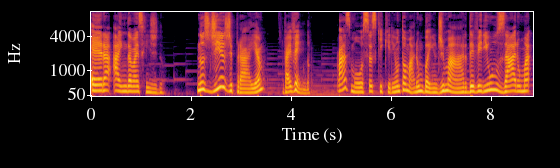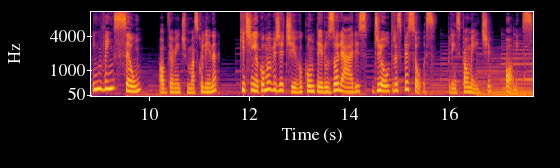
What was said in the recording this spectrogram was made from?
era ainda mais rígido. Nos dias de praia, vai vendo, as moças que queriam tomar um banho de mar deveriam usar uma invenção, obviamente masculina, que tinha como objetivo conter os olhares de outras pessoas, principalmente homens.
